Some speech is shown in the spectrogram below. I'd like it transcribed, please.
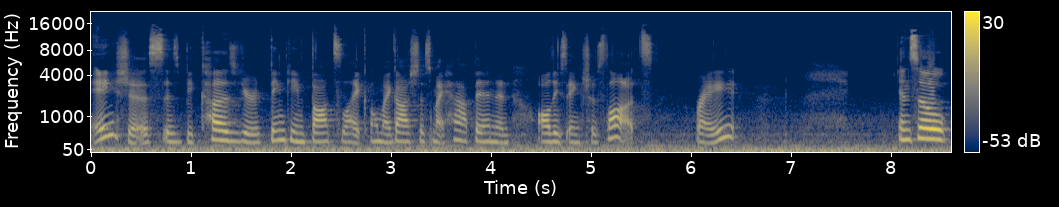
anxious is because you're thinking thoughts like, oh my gosh, this might happen, and all these anxious thoughts, right? And so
